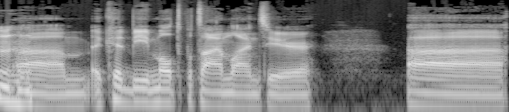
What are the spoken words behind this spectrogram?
Mhm. um it could be multiple timelines here uh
